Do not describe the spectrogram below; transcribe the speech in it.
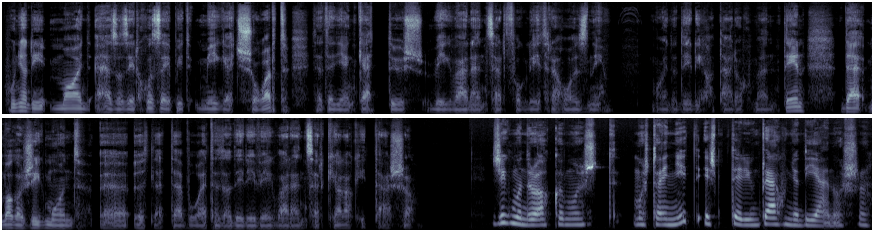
Hunyadi majd ehhez azért hozzáépít még egy sort, tehát egy ilyen kettős végvárrendszert fog létrehozni majd a déli határok mentén, de maga Zsigmond ötlete volt ez a déli végvárrendszer kialakítása. Zsigmondról akkor most, most ennyit, és térjünk rá Hunyadi Jánosra.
